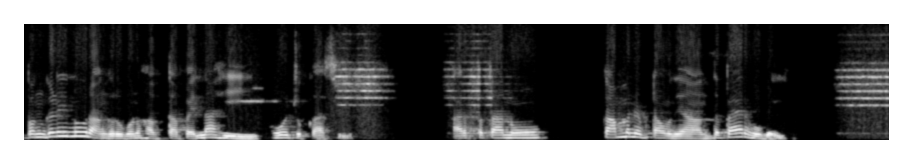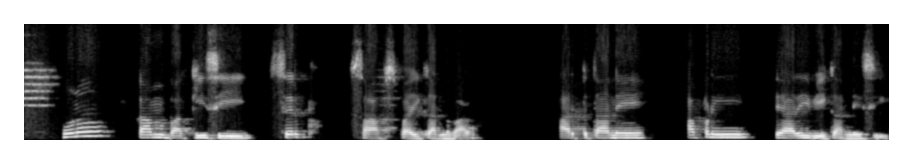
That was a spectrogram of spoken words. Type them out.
ਬੰਗਲੇ ਨੂੰ ਰੰਗ ਰੁਗਣ ਹਫ਼ਤਾ ਪਹਿਲਾਂ ਹੀ ਹੋ ਚੁੱਕਾ ਸੀ। ਅਰਪਤਾ ਨੂੰ ਕੰਮ ਨਿਪਟਾਉਂਦਿਆਂ ਦੁਪਹਿਰ ਹੋ ਗਈ। ਹੁਣ ਕੰਮ ਬਾਕੀ ਸੀ ਸਿਰਫ ਸਾਫ਼ ਸਫ਼ਾਈ ਕਰਨ ਵਾਲਾ। ਅਰਪਿਤਾ ਨੇ ਆਪਣੀ ਤਿਆਰੀ ਵੀ ਕਰਨੀ ਸੀ।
